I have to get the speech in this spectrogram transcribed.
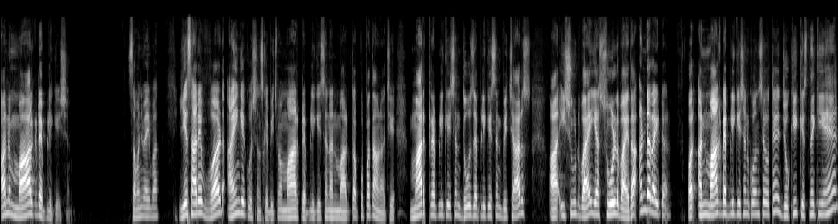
अनमार्क्ड एप्लीकेशन समझ में आई बात? ये सारे वर्ड आएँगे क्वेश्चंस के बीच में। मार्क एप्लीकेशन अनमार्क तो आपको पता होना चाहिए। Mark application those application which are issued by या सोल्ड बाय द अंडर और अनमार्क्ड एप्लीकेशन कौन से होते हैं? जो कि किसने किए हैं?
